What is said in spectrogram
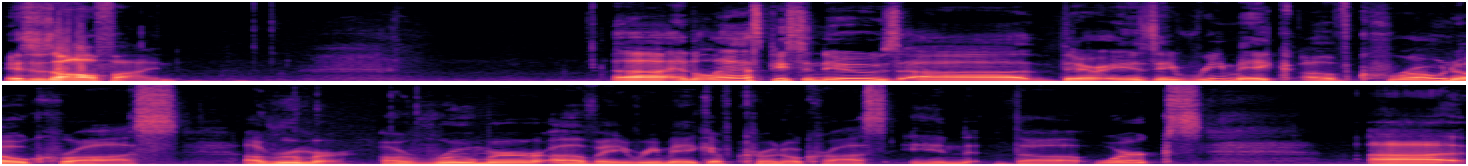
this is all fine. Uh, and the last piece of news uh, there is a remake of Chrono Cross. A rumor. A rumor of a remake of Chrono Cross in the works. Uh,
